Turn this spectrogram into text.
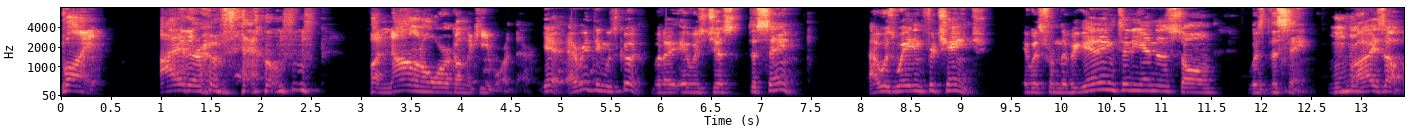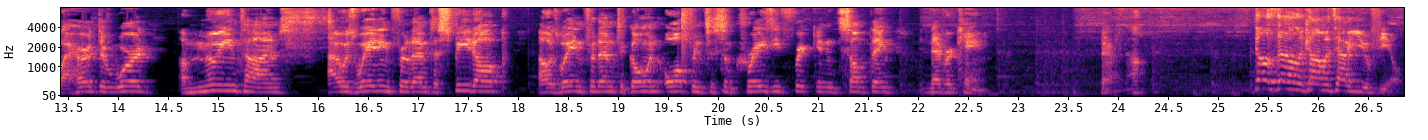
But either of them, phenomenal work on the keyboard there. yeah, everything was good, but I, it was just the same. I was waiting for change. It was from the beginning to the end of the song was the same. Mhm. Rise up. I heard the word a million times. I was waiting for them to speed up. I was waiting for them to go in, off into some crazy freaking something. It never came. Fair enough. Tell us down in the comments how you feel.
